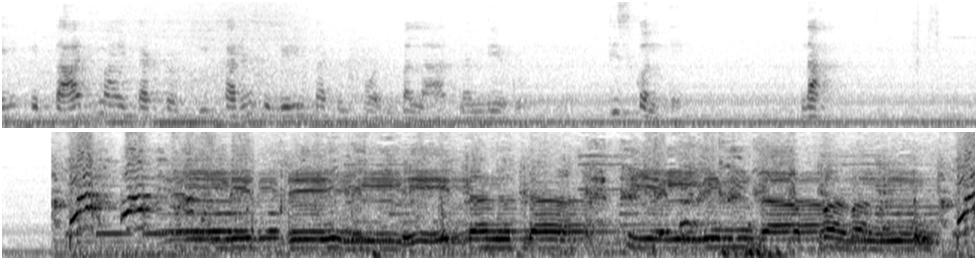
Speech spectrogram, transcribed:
ಎನಕ್ಕೆ ತಾಜ್ ಮಹಲ್ ಕಟ್ಟೋಕೆ ಕರೆಂಟ್ ಬಿಲ್ ಕಟ್ಟಕ್ಕೆ ಬಲ್ಲ ನಂಬೇಕು ತಿಸ್ಕೊಂತೆ. ನಾ ಎಲ್ಲಿದೆ ಇಲ್ಲಿ ತನಕ ಎಲ್ಲಿಂದ ಬಂದ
